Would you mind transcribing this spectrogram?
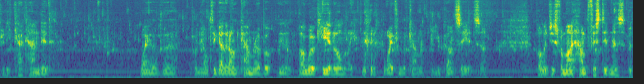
pretty cack-handed way of uh, putting it all together on camera, but you know, I work here normally, away from the camera, but you can't see it, so Apologies for my ham-fistedness, but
